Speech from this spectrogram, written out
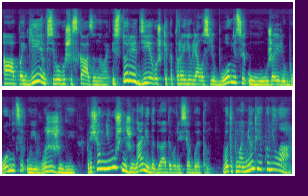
А апогеем всего вышесказанного – история девушки, которая являлась любовницей у мужа и любовницей у его же жены. Причем ни муж, ни жена не догадывались об этом. В этот момент я поняла,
